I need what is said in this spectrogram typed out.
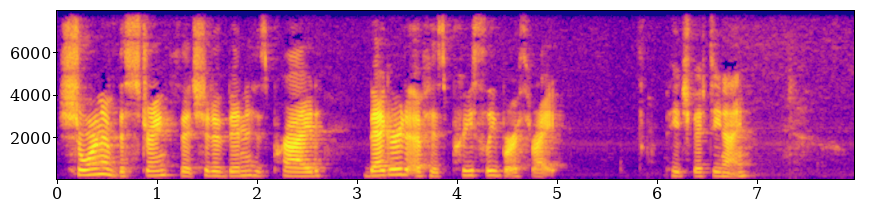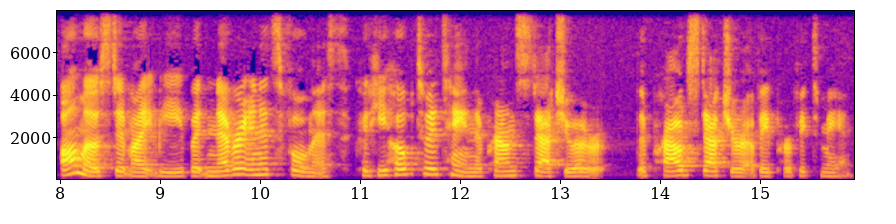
shorn of the strength that should have been his pride, beggared of his priestly birthright. Page 59. Almost, it might be, but never in its fullness, could he hope to attain the proud stature, the proud stature of a perfect man.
